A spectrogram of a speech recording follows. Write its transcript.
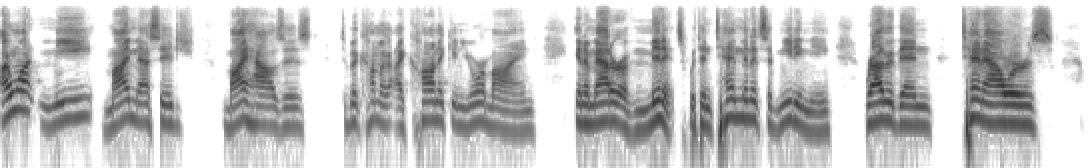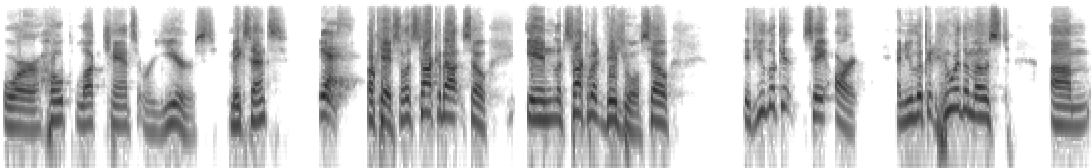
I want me, my message, my houses to become iconic in your mind in a matter of minutes, within 10 minutes of meeting me, rather than 10 hours or hope, luck, chance, or years. Make sense? Yes. Okay, so let's talk about so in let's talk about visual. So if you look at say art and you look at who are the most um,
